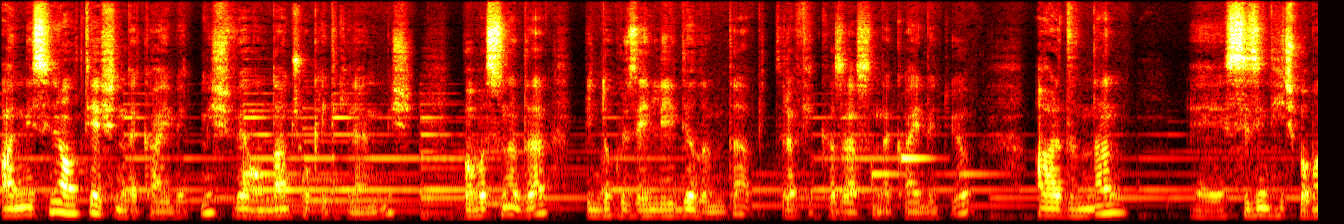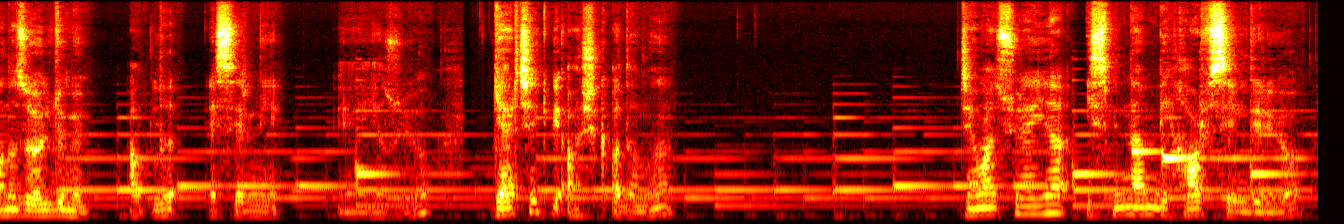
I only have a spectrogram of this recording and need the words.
Annesini 6 yaşında kaybetmiş ve ondan çok etkilenmiş. Babasını da 1957 yılında bir trafik kazasında kaybediyor. Ardından e, Sizin Hiç Babanız Öldü mü adlı eserini e, yazıyor. Gerçek bir aşk adamı Cemal Süreyya isminden bir harf sildiriyor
